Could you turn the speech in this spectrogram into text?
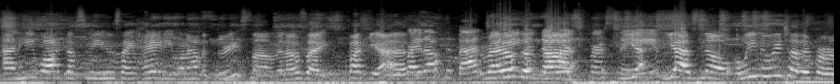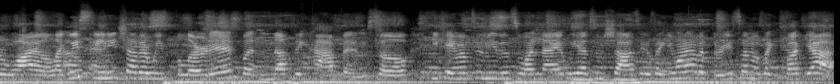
And he walked up to me, he was like, hey, do you want to have a threesome? And I was like, fuck yeah. Right off the bat, Right off the bat. know his first name? Yeah, yes, no. We knew each other for a while. Like Okay. seen each other, we flirted, but nothing happened. So he came up to me this one night. We had some shots. He was like, "You want to have a threesome?" I was like, "Fuck yeah!"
